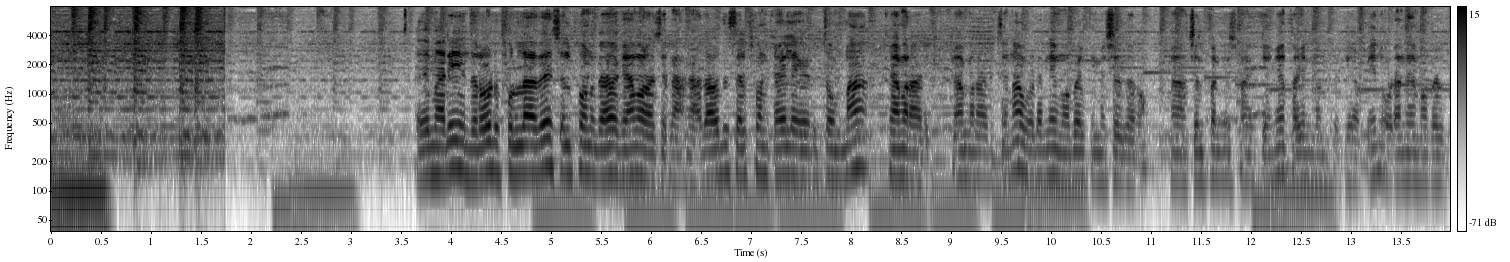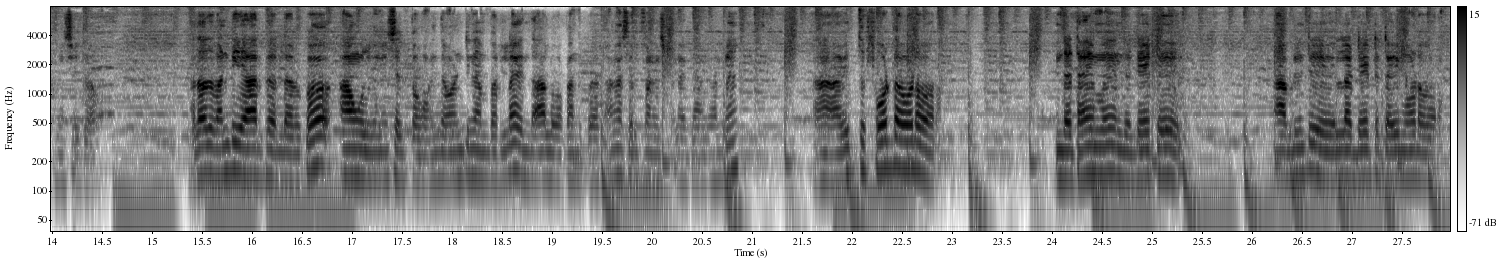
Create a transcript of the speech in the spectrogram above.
அதே மாதிரி இந்த ரோடு ஃபுல்லாகவே செல்ஃபோனுக்காக கேமரா வச்சுருக்காங்க. அதாவது செல்ஃபோன் கையில் எடுத்தோம்னா கேமரா அடிக்கும் கேமரா அடிச்சுன்னா உடனே மொபைலுக்கு மெசேஜ் வரும். செல்ஃபோன் யூஸ் பண்ணிருக்கீங்க ஃபைன் வந்துருக்கு அப்படின்னு உடனே மொபைலுக்கு மெசேஜ் வரும். அதாவது வண்டி யார் பேரில் இருக்கோ அவங்களுக்கு மெசேஜ் போகும் இந்த வண்டி நம்பரில் இந்த ஆள் உட்காந்து போயிருக்காங்க செல்ஃபோன் யூஸ் பண்ணியிருக்காங்கன்னு வித் ஃபோட்டோவோட வரும். இந்த டைமு இந்த டேட்டு அப்படின்ட்டு எல்லா டேட்டு டைமோட வரும்.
